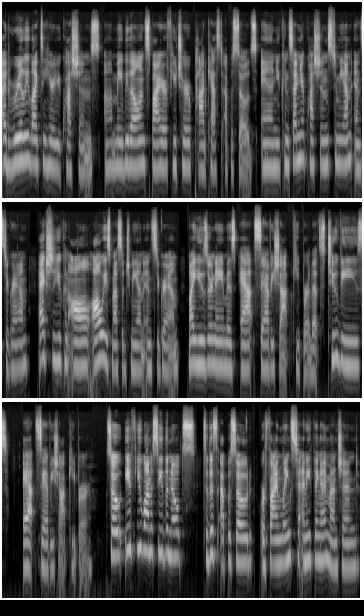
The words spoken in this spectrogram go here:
I'd really like to hear your questions. Um, maybe they'll inspire future podcast episodes. And you can send your questions to me on Instagram. Actually, you can all always message me on Instagram. My username is at Savvy Shopkeeper. That's two V's at Savvy Shopkeeper. So if you want to see the notes to this episode or find links to anything I mentioned,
